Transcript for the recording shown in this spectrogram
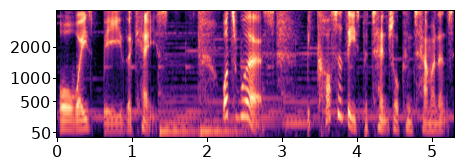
always be the case. What's worse, because of these potential contaminants,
